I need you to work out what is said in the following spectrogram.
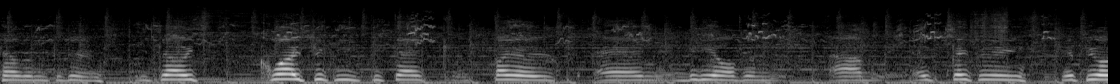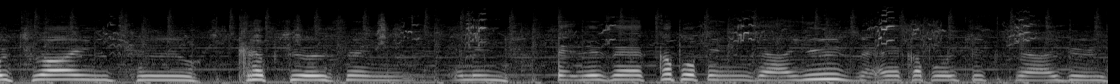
tell them to do. So it's quite tricky to take photos and video of them, um, especially if you're trying to capture a certain image. There's a couple of things I use and a couple of tricks I do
